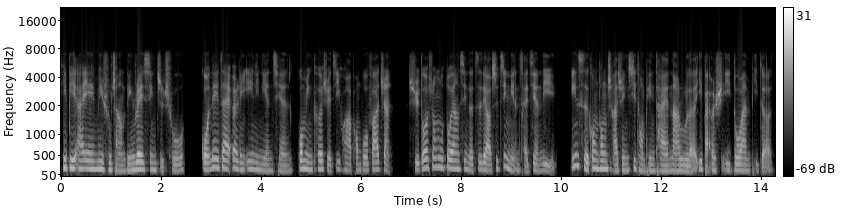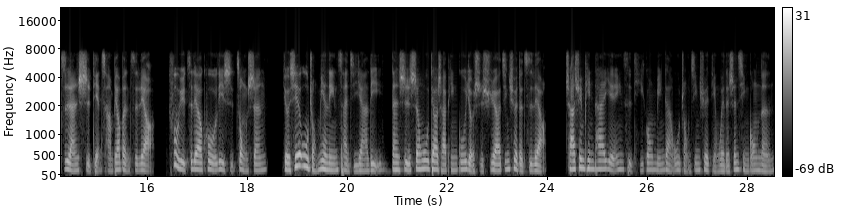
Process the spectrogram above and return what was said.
TBIA 秘书长林瑞兴指出，国内在二零一零年前，公民科学计划蓬勃发展，许多生物多样性的资料是近年才建立，因此共通查询系统平台纳入了一百二十亿多万笔的自然史典藏标本资料，赋予资料库历史纵深。有些物种面临采集压力，但是生物调查评估有时需要精确的资料。查询平台也因此提供敏感物种精确点位的申请功能，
